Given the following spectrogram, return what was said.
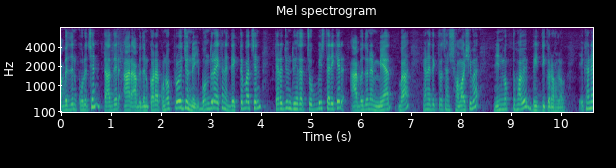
আবেদন করেছেন, তাদের আর আবেদন করার কোনো প্রয়োজন নেই। বন্ধুরা, এখানে দেখতে পাচ্ছেন তেরো জুন দুই হাজার চব্বিশ তারিখের আবেদনের মেয়াদ বা এখানে দেখতে পাচ্ছেন সময়সীমা নিম্নোক্তভাবে বৃদ্ধি করা হলো। এখানে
